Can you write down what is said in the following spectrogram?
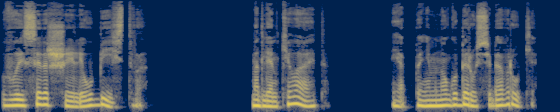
вы совершили убийство. Мадлен кивает. Я понемногу беру себя в руки.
